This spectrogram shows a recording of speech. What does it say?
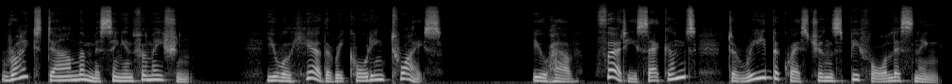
write down the missing information. You will hear the recording twice. You have 30 seconds to read the questions before listening.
